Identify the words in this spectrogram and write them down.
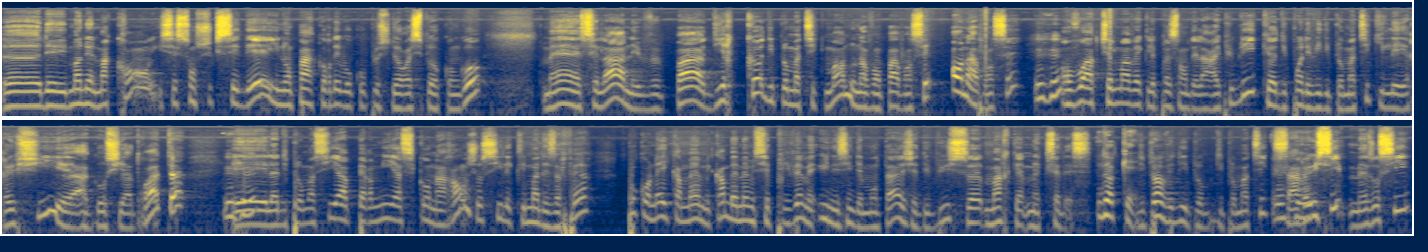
Euh, d'Emmanuel Macron, ils se sont succédés, ils n'ont pas accordé beaucoup plus de respect au Congo. Mais cela ne veut pas dire que diplomatiquement, nous n'avons pas avancé. On a avancé. Mhm. On voit actuellement avec le président de la République, euh, du point de vue diplomatique, il est réussi euh, à gauche et à droite. Et la diplomatie a permis à ce qu'on arrange aussi le climat des affaires pour qu'on ait quand même, quand même c'est privé, mais une usine de montage de bus marque Mercedes. Du point de vue diplo- diplomatique, ça a Mhm. réussi, mais aussi,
